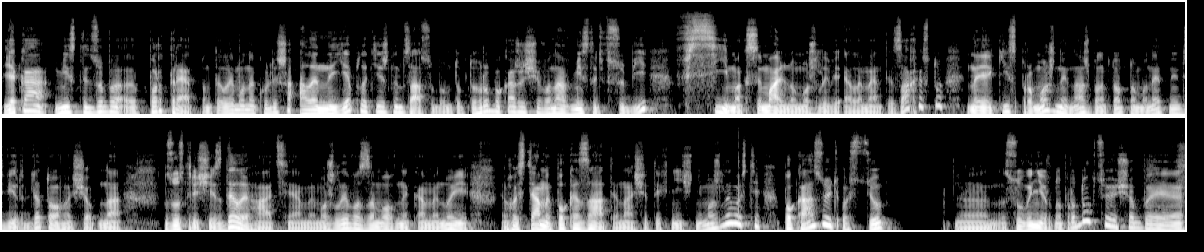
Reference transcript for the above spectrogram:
яка містить зоба- портрет Пантелеймона Куліша, але не є платіжним засобом. Тобто, грубо кажучи, вона вмістить в собі всі максимально можливі елементи захисту, на які спроможний наш банкнотно-монетний двір, для того, щоб на зустрічі з делегаціями, можливо, замовниками, ну і гостями показати наші технічні можливості, показують ось цю е, сувенірну продукцію, щоб е,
